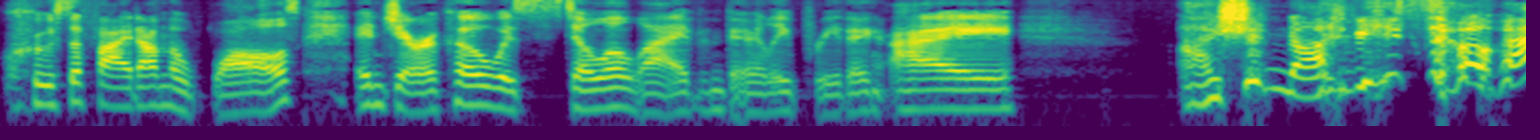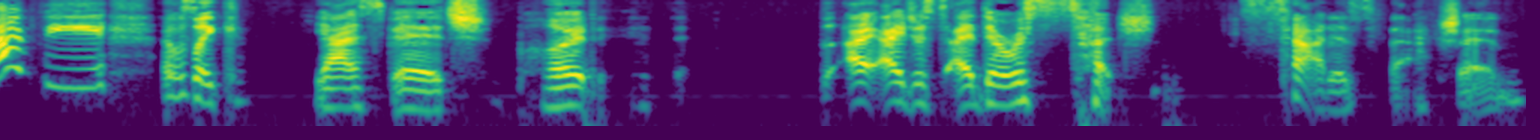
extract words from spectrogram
crucified on the walls and Jericho was still alive and barely breathing. I I should not be so happy. I was like, yes, bitch, put I, I just I, there was such satisfaction.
